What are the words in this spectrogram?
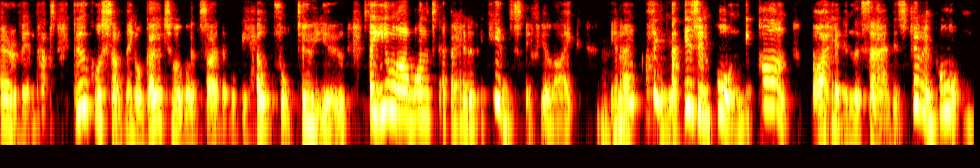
of it and perhaps Google something or go to a website that will be helpful to you. So you are one step ahead of the kids, if you like. Mm-hmm. You know, I think yeah. that is important. We can't put our head in the sand. It's too important.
